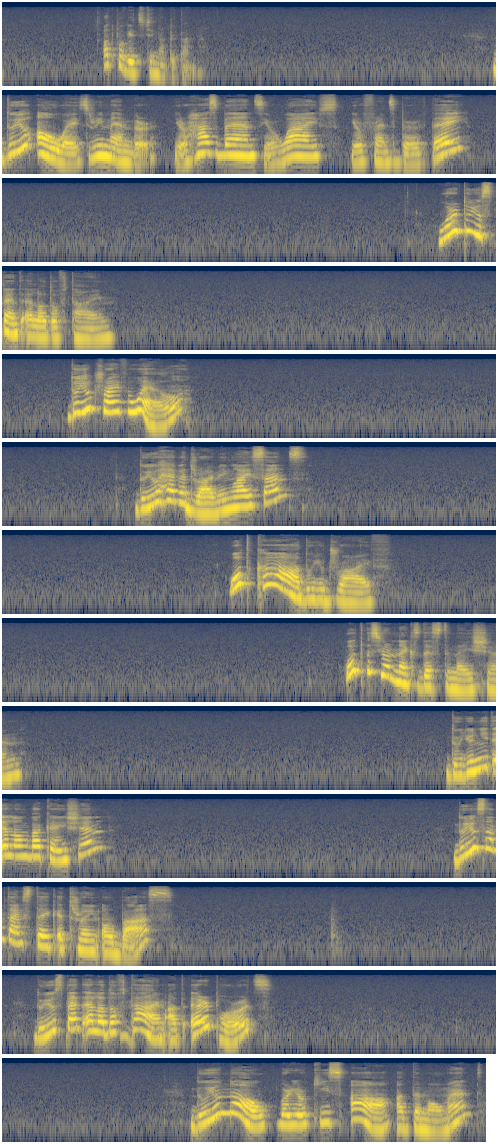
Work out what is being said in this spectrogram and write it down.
Odpowiedzcie na pytania. Do you always remember your husband's, your wife's, your friend's birthday? Where do you spend a lot of time? Do you drive well? Do you have a driving license? What car do you drive? What is your next destination? Do you need a long vacation? Do you sometimes take a train or bus? Do you spend a lot of time at airports? Do you know where your keys are at the moment?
